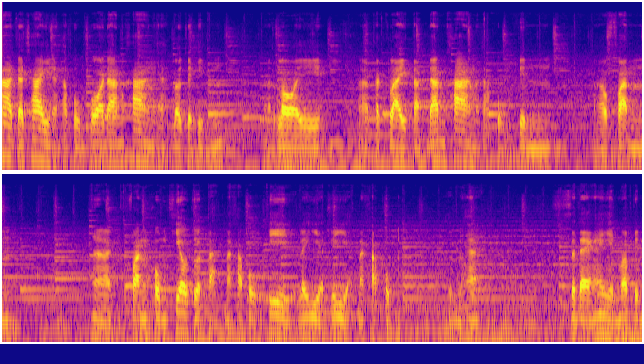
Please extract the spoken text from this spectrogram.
น่าจะใช่นะครับ ผมเพราะว่าด้านข้างเนี่ยเราจะเห็นรอย ตะไคร่ตัดด้านข้างนะครับ ผมเป็นฟันฟันคมเขี้ยวตัวตัดนะครับ ผมที่ละเอียดละเอียดนะครับ ผมเห็นไหมฮะแสดงให้เห็นว่าเป็น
